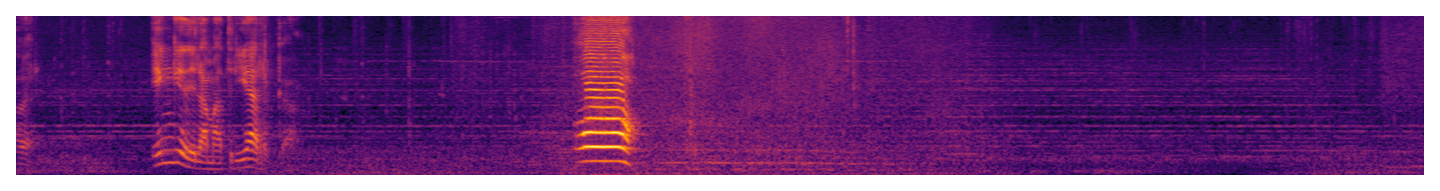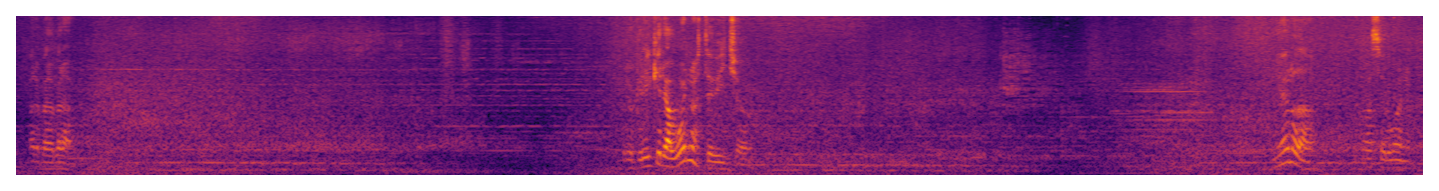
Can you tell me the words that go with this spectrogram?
A ver. Engue de la matriarca. ¡Oh! Para, para, para. Pero creí que era bueno este bicho. Mierda, va a ser bueno.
